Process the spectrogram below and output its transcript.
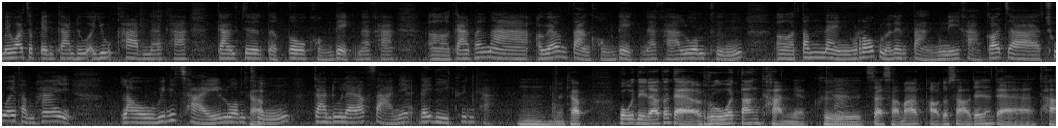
ไม่ว่าจะเป็นการดูอายุครรภ์นะคะ การเจริญเติบโตของเด็กนะคะเอ่อการพัฒนาอวัยวะต่างๆของเด็กนะคะ รวมถึงเอ่อตำแหน่งโรคหรืออะไรต่างๆ ตรงนี้ค่ะ ก็จะช่วยทำให้เราวินิจฉัยรวมครับถึงการดูแลรักษาเนี่ยได้ดีขึ้นค่ะอืม นะครับปกติแล้วตั้งแต่รู้ว่าตั้งครรภ์เนี่ยคือค่ะจะสามารถอัลตราซาวด์ได้ตั้งแต่ทา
